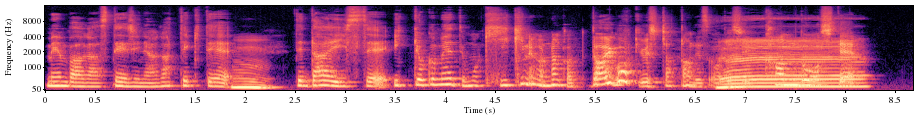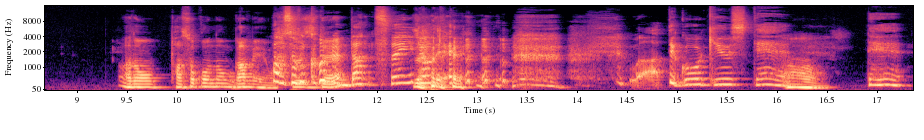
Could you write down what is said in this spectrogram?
メンバーがステージに上がってきて、うん。で、第一声、一曲目ってもう聞きながらなんか大号泣しちゃったんです、私。感動して。。あの、パソコンの画面をパソ通じて？コンの脱衣所で、わーって号泣して、で、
